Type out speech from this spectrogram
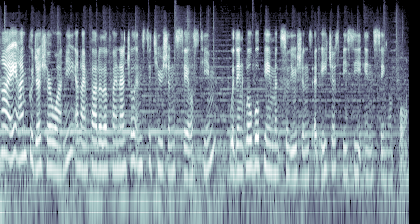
Hi, I'm Pooja Sherwani, and I'm part of the Financial Institutions Sales Team within Global Payment Solutions at HSBC in Singapore.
